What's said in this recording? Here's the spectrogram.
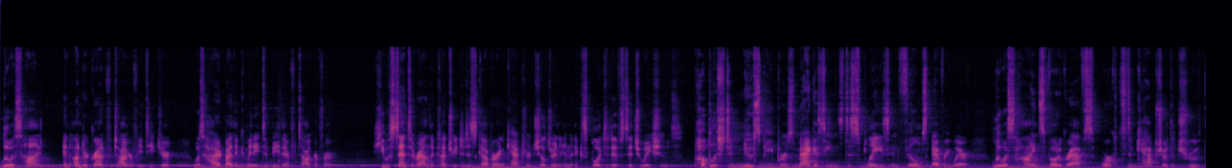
Lewis Hine, an underground photography teacher, was hired by the committee to be their photographer. He was sent around the country to discover and capture children in exploitative situations. Published in newspapers, magazines, displays, and films everywhere, Lewis Hine's photographs worked to capture the truth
